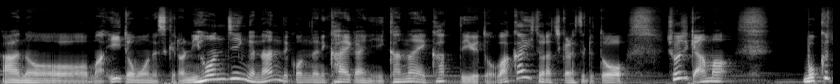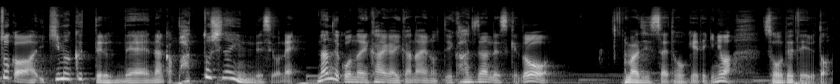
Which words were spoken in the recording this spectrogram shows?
あのーまあいいと思うんですけど、日本人がなんでこんなに海外に行かないかっていうと、若い人たちからすると、正直あんま、僕とかは行きまくってるんで、なんかパッとしないんですよね。なんでこんなに海外行かないのっていう感じなんですけど、まあ実際統計的にはそう出ていると。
